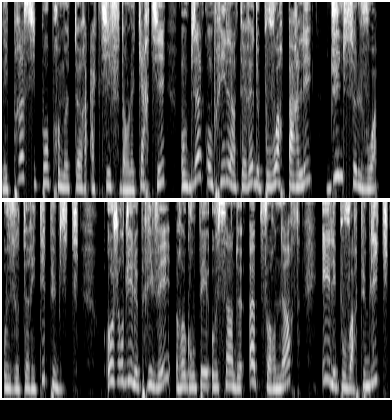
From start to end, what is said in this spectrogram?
les principaux promoteurs actifs dans le quartier ont bien compris l'intérêt de pouvoir parler d'une seule voix aux autorités publiques. Aujourd'hui, le privé, regroupé au sein de Up for North, et les pouvoirs publics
